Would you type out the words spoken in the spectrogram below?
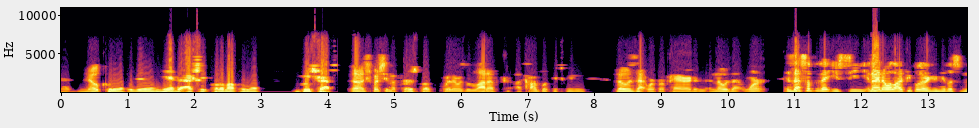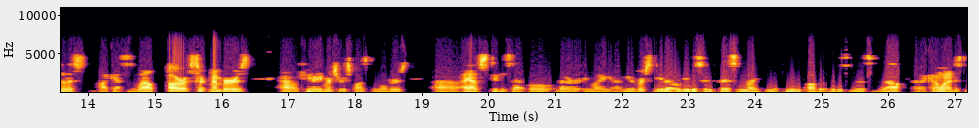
had no clue what to do, and he had to actually pull them up in the bootstraps. Uh, especially in the first book, where there was a lot of a conflict between those that were prepared and, and those that weren't. Is that something that you see? And I know a lot of people that are going to be listening to this podcast as well are CERT members, uh, community emergency response team members. Uh, I have students that will that are in my uh, university that will be listening to this, and my you know, community college will be listening to this as well. Uh, I kind of want to just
